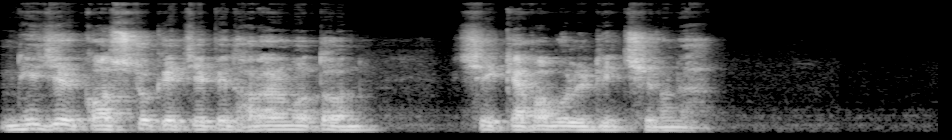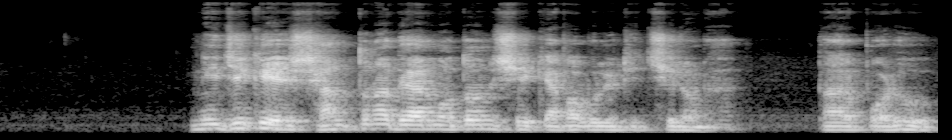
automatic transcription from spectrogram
নিজের কষ্টকে চেপে ধরার মতন সেই ক্যাপাবিলিটি ছিল না। নিজেকে সান্ত্বনা দেওয়ার মতন সেই ক্যাপাবিলিটি ছিল না। তারপরও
